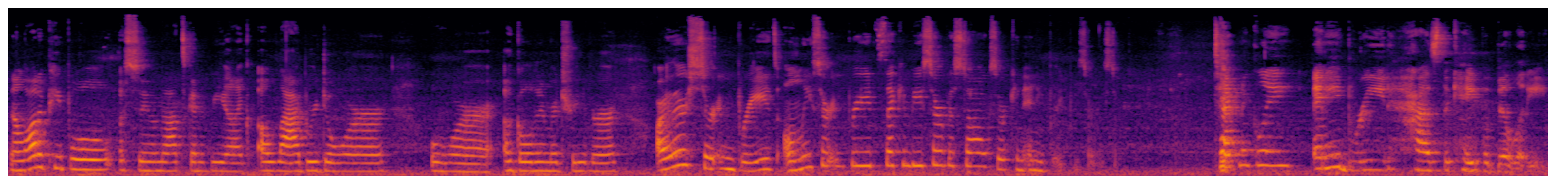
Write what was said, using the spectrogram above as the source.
and a lot of people assume that's going to be like a Labrador or a Golden Retriever. Are there certain breeds, only certain breeds, that can be service dogs, or can any breed be service dog? Technically, any breed has the capability.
